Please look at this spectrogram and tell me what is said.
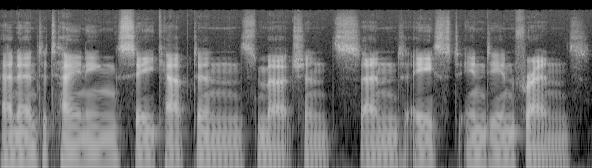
and entertaining sea captains, merchants, and East Indian friends.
